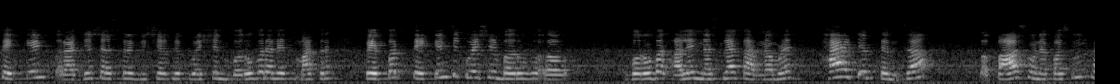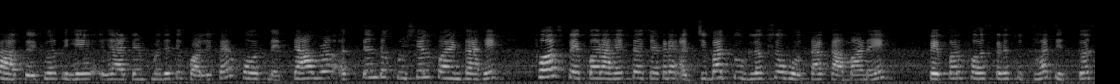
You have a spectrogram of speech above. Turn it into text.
सेकंड राज्यशास्त्र विषयातले क्वेश्चन बरोबर आलेत. मात्र पेपर सेकंडचे क्वेश्चन बरोबर बरोबर आले नसल्या कारणामुळे हा अटेम्प्ट त्यांचा पास होण्यापासून राहतोय किंवा हे ह्या अटेम्प्टमध्ये ते क्वालिफाय होत नाही त्यामुळे अत्यंत क्रुशियल पॉईंट आहे. फर्स्ट पेपर आहे त्याच्याकडे अजिबात दुर्लक्ष होता कामा नये. पेपर फर्स्टकडे सुद्धा तितकंच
